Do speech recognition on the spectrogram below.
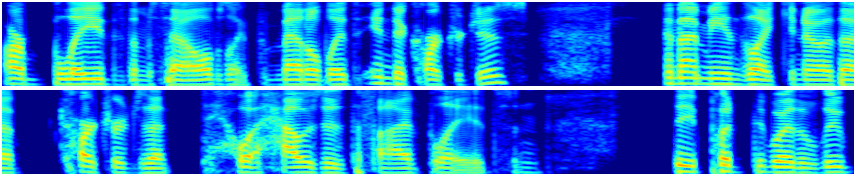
our blades themselves, like the metal blades, into cartridges and that means like you know the cartridge that houses the five blades and they put where the loop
